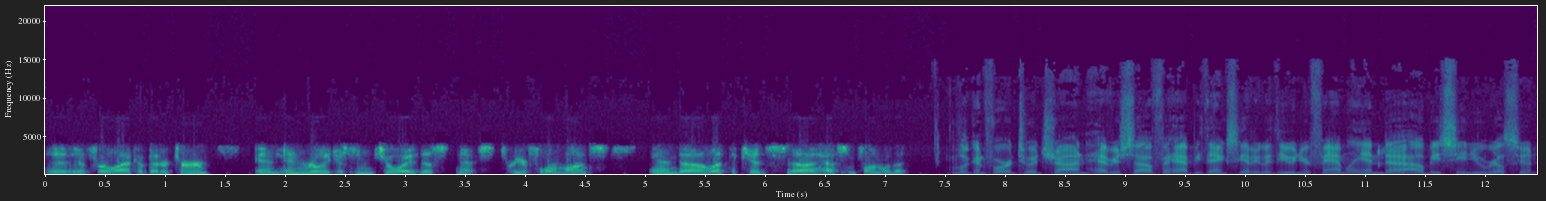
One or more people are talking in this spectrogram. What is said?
uh, for lack of a better term, and and really just enjoy this next three or four months and uh, let the kids uh, have some fun with it. Looking forward to it, Sean. Have yourself a happy Thanksgiving with you and your family, and uh, I'll be seeing you real soon.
